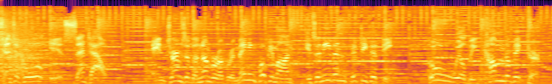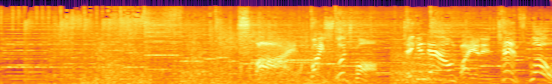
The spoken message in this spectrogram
Tentacool is sent out. In terms of the number of remaining Pokemon, it's an even 50-50. Who will become the victor? Slide by Sludge Bomb, taken down by an intense blow.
